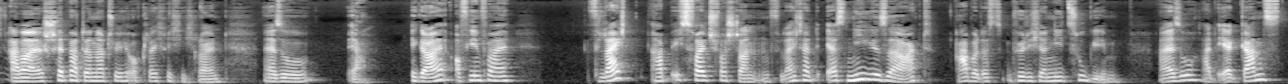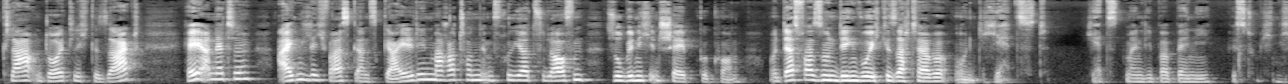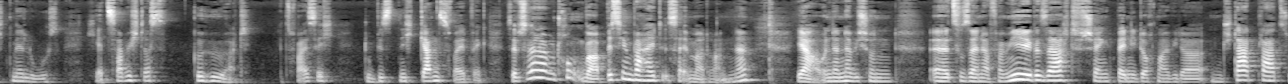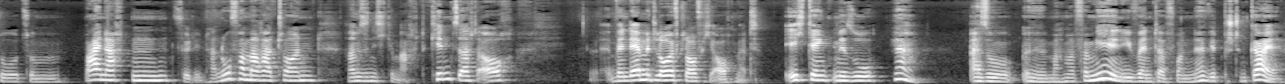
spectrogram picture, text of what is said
aber er scheppert dann natürlich auch gleich richtig rein. Also, ja, egal. Auf jeden Fall, vielleicht habe ich es falsch verstanden. Vielleicht hat er es nie gesagt, aber das würde ich ja nie zugeben. Also hat er ganz klar und deutlich gesagt, hey Annette, eigentlich war es ganz geil, den Marathon im Frühjahr zu laufen. So bin ich in Shape gekommen. Und das war so ein Ding, wo ich gesagt habe, und jetzt, jetzt, mein lieber Benny, wirst du mich nicht mehr los. Jetzt habe ich das gehört. Jetzt weiß ich, du bist nicht ganz weit weg. Selbst wenn er betrunken war, bisschen Wahrheit ist er immer dran, ne? Ja, und dann habe ich schon äh, zu seiner Familie gesagt, schenkt Benny doch mal wieder einen Startplatz, so zum Weihnachten für den Hannover-Marathon. Haben sie nicht gemacht. Kind sagt auch, wenn der mitläuft, laufe ich auch mit. Ich denke mir so, ja, also äh, machen wir Familienevent davon, ne? Wird bestimmt geil.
